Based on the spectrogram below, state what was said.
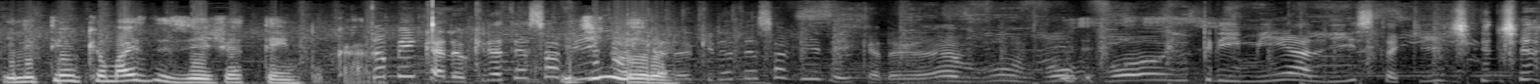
Ele tem o que eu mais desejo, é tempo, cara. Também, cara, eu queria ter essa E vida. dinheiro. Cara, eu queria ter essa vida aí, cara. Eu vou, vou, vou imprimir a lista aqui de, de,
